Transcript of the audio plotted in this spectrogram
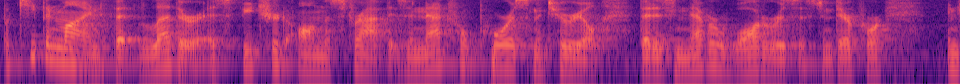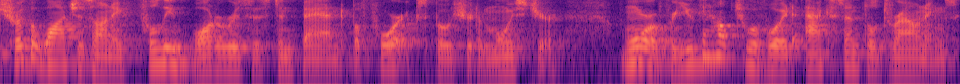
but keep in mind that leather, as featured on the strap, is a natural porous material that is never water resistant. Therefore, ensure the watch is on a fully water resistant band before exposure to moisture. Moreover, you can help to avoid accidental drownings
